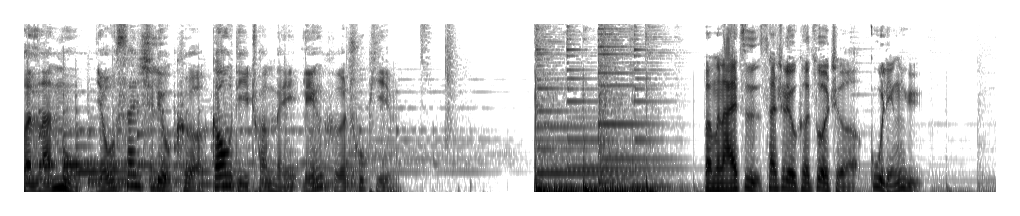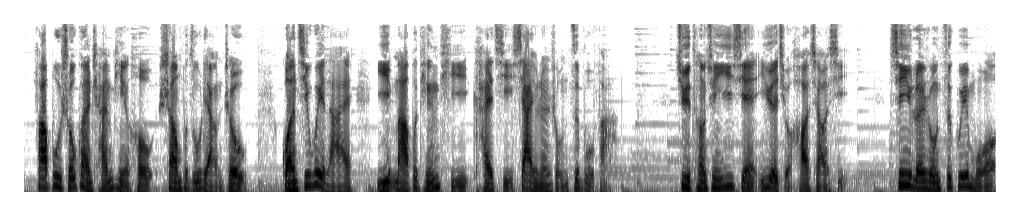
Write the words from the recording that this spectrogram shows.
本栏目由三十六氪高低传媒联合出品。本文来自三十六氪作者顾凌宇。发布首款产品后尚不足两周，广汽未来已马不停蹄开启下一轮融资步伐。据腾讯一线一月九号消息，新一轮融资规模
